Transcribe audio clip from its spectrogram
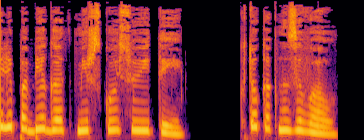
или побега от мирской суеты. Кто как называл.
